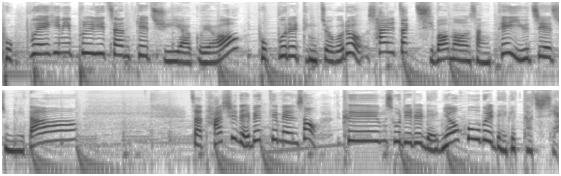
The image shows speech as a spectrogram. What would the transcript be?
복부에 힘이 풀리지 않게 주의하고요. 복부를 등 쪽으로 살짝 집어넣은 상태 유지해 줍니다. 자, 다시 내뱉으면서 큼 소리를 내며 호흡을 내뱉어 주세요.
